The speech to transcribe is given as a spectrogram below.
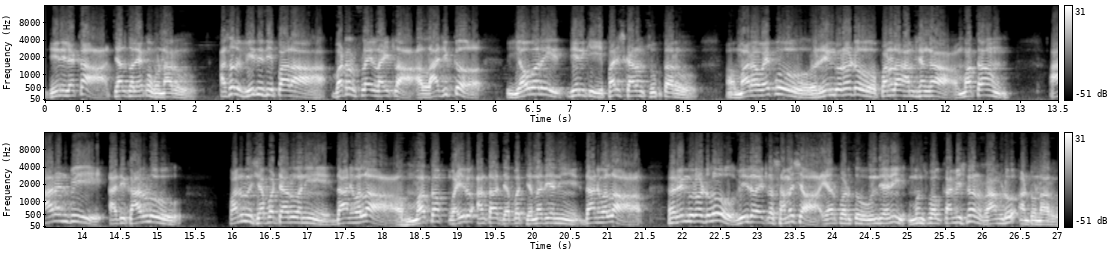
దీని లెక్క తేల్చలేక ఉన్నారు. అసలు వీధి దీపాల బటర్ఫ్లై లైట్ల ఆ లాజిక్ ఎవరి దీనికి పరిష్కారం చూపుతారు? మరోవైపు రింగ్ రోడ్డు పనుల అంశంగా మొత్తం ఆర్ఎన్బి అధికారులు పనులు చేపట్టారు అని దానివల్ల మొత్తం వైరు అంతా దెబ్బ తిన్నది అని దానివల్ల రింగ్ రోడ్డులో వీధి లైట్ల సమస్య ఏర్పడుతూ ఉంది అని మున్సిపల్ కమిషనర్ రాముడు అంటున్నారు.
